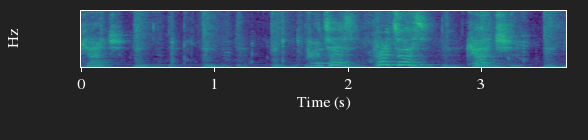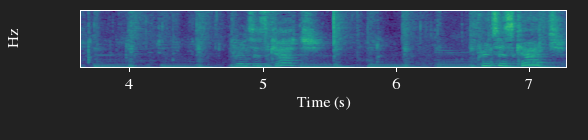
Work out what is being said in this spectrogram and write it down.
catch. Princess, princess, catch. Princess, catch. Princess, catch.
